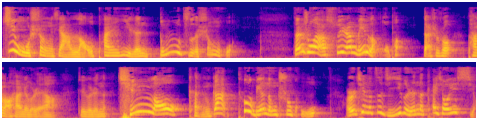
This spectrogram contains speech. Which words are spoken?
就剩下老潘一人独自生活。咱说啊，虽然没老婆，但是说潘老汉这个人啊，这个人呢，勤劳肯干，特别能吃苦，而且呢，自己一个人呢，开销也小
